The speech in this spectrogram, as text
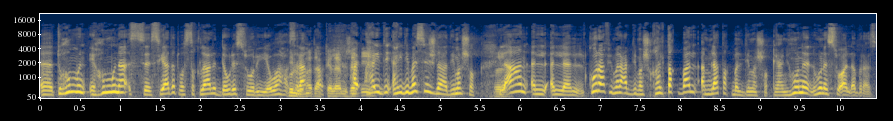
آه تهم يهمنا سيادة واستقلال الدولة السورية. وسلام هذا كلام جديد. هيدي هيدي message لدمشق. الآن الكرة في ملعب دمشق. هل تقبل تقبل أم لا تقبل دمشق؟ يعني هنا هنا السؤال الابرز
